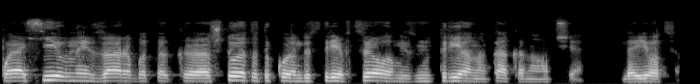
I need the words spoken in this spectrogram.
пассивный заработок. Э, что это такое индустрия в целом, изнутри она, как она вообще дается.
